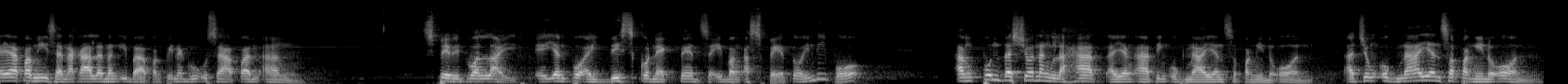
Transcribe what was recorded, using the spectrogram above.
Kaya pamisa, nakala ng iba, pag pinag-uusapan ang spiritual life, eh yan po ay disconnected sa ibang aspeto. Hindi po. Ang pundasyon ng lahat ay ang ating ugnayan sa Panginoon. At yung ugnayan sa Panginoon,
